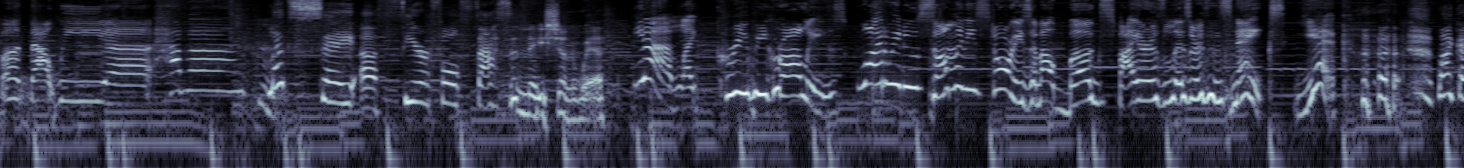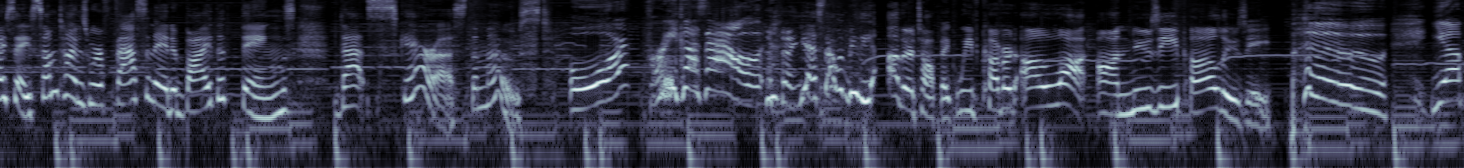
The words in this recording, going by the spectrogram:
but that we uh, have a. Hmm. Let's say a fearful fascination with. Yeah, like creepy crawlies. Why do we do so many stories about bugs, spiders, lizards, and snakes? Yick. like I say, sometimes we're fascinated by the things that scare us the most. Or freak us out. yes, that would be the other topic we've covered a lot on Newsy Paloozy. Poo. Yup,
